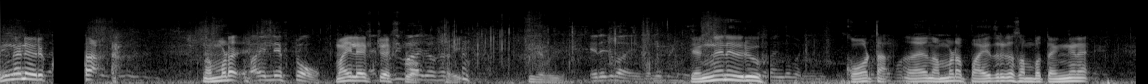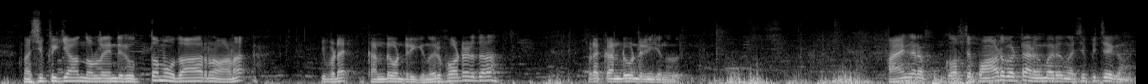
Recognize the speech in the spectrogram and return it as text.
എങ്ങനെ ഒരു നമ്മുടെ മൈ ലൈഫ് ടു എക്സ്പ്ലോർ എങ്ങനെ ഒരു കോട്ട അതായത് നമ്മുടെ പൈതൃക സമ്പത്ത് എങ്ങനെ നശിപ്പിക്കാമെന്നുള്ളതിന്റെ ഒരു ഉത്തമ ഉദാഹരണമാണ് ഇവിടെ കണ്ടുകൊണ്ടിരിക്കുന്നത്. ഒരു ഫോട്ടോ എടുത്തടാ. ഇവിടെ കണ്ടുകൊണ്ടിരിക്കുന്നത്. ഭയങ്കര കുറച്ച് പാടുപെട്ടാണ് ഇവന്മാർ നശിപ്പിച്ചേക്കുന്നത്.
